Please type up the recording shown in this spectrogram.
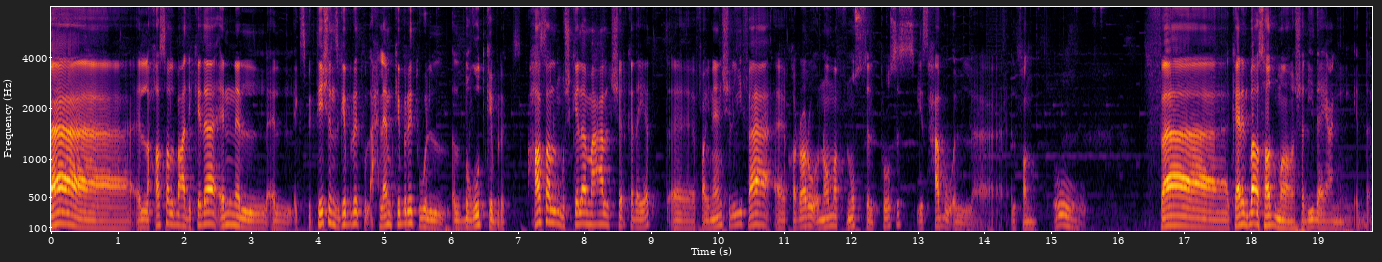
فاللي حصل بعد كده إن ال expectations كبرت والأحلام كبرت والضغوط كبرت. حصل مشكلة مع الشركة ديت financially فقرروا إن هم في نص ال process يسحبوا ال- fund أوه. فكانت بقى صدمة شديدة يعني جدا.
